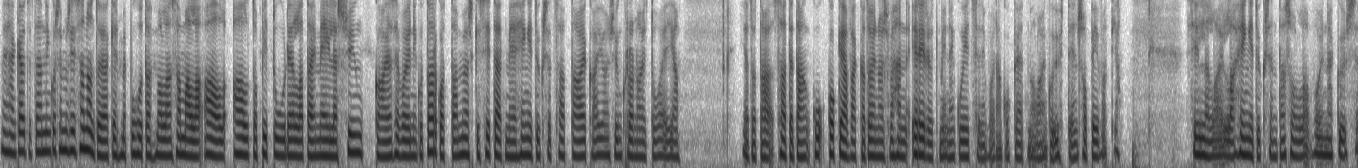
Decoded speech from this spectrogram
Mehän käytetään niin semmoisia sanontojakin, että me puhutaan, että me ollaan samalla al- aaltopituudella tai meillä synkkaa. Ja se voi niin tarkoittaa myöskin sitä, että meidän hengitykset saattaa aika ajoin synkronoitua ja – ja tota, saatetaan kokea, vaikka toinen olisi vähän rytminen kuin itse, niin voidaan kokea, että me ollaan niin yhteen sopivat ja sillä lailla hengityksen tasolla voi näkyä se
